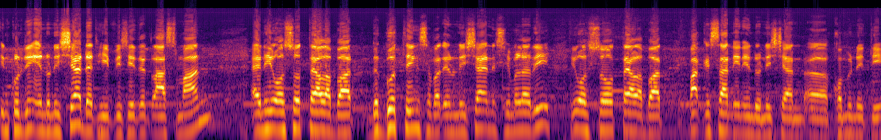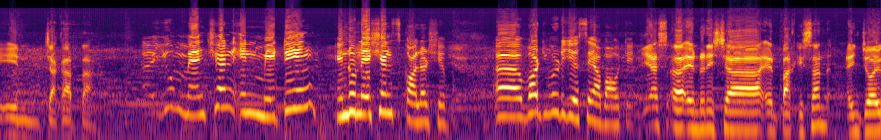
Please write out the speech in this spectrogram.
including Indonesia that he visited last month. And he also tell about the good things about Indonesia. And similarly he also tell about Pakistan in Indonesian uh, community in Jakarta. Uh, you mentioned in meeting Indonesian scholarship. Uh, what would you say about it? Yes, uh, Indonesia and Pakistan enjoy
